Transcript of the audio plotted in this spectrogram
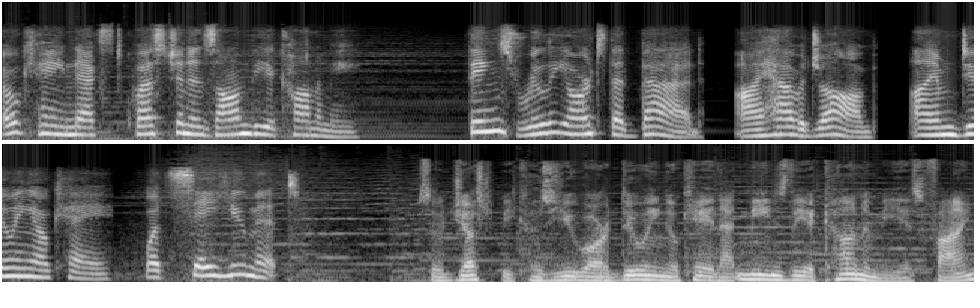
Okay next question is on the economy. Things really aren't that bad, I have a job, I am doing okay, what say you Mitt? So just because you are doing okay that means the economy is fine?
